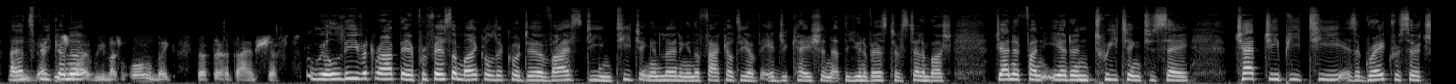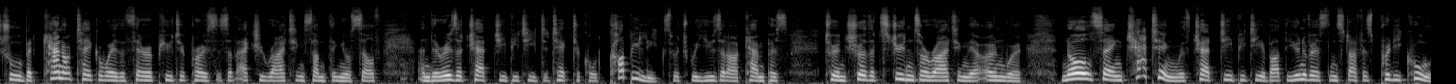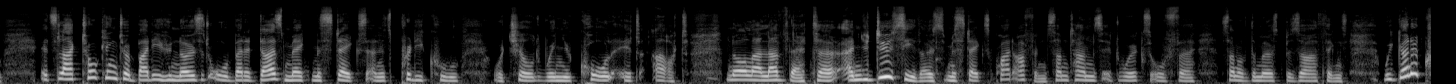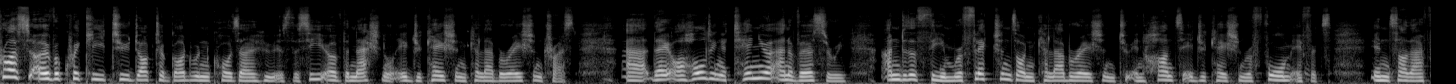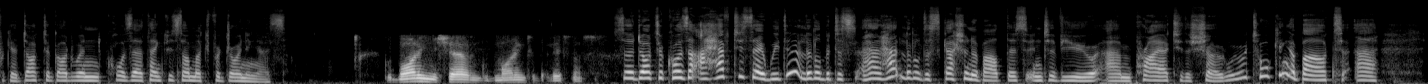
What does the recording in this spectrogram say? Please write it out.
That's- and that gonna- why we must all make the paradigm shift. We'll leave it right there. Professor Michael Le Cordeur, Vice Dean, Teaching and Learning in the Faculty of Education at the University of Stellenbosch. Janet van Eerden tweeting to say, ChatGPT is a great research tool, but cannot take away the therapeutic process of actually writing something yourself. And there is a ChatGPT detector called CopyLeaks, which we use at our campus to ensure that students are writing their own work. Noel saying, chatting with ChatGPT about the universe and stuff is pretty cool. It's like talking to a buddy who knows it all, but it does make mistakes, and it's pretty cool or chilled when you call it out. Noel, I love that. Uh, and you do see those mistakes quite often. Sometimes it works off uh, some of the most bizarre things. We're going to cross over quickly to Dr. Godwin Khosa, who is the CEO of the National Education Collaboration Trust. Uh, they are holding a 10 year anniversary under the theme Reflections on Collaboration to Enhance Education Reform Efforts in South Africa. Dr. Godwin Khosa, thank you so much for joining us. Good morning, Michelle, and good morning to the listeners. So, Dr. Khosa, I have to say, we did a little bit, dis- had a little discussion about this interview um, prior to the show. And we were talking about uh,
